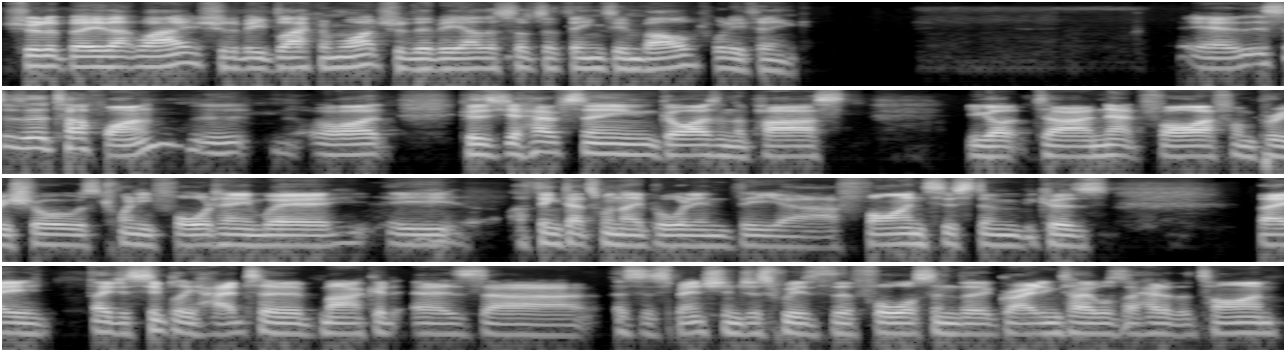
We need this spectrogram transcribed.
Should it be that way? Should it be black and white? Should there be other sorts of things involved? What do you think? Yeah, this is a tough one, because you have seen guys in the past. You got uh, Nat Fyfe. I'm pretty sure it was 2014, where he. I think that's when they brought in the uh, fine system because they they just simply had to mark it as uh, a suspension, just with the force and the grading tables they had at the time.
